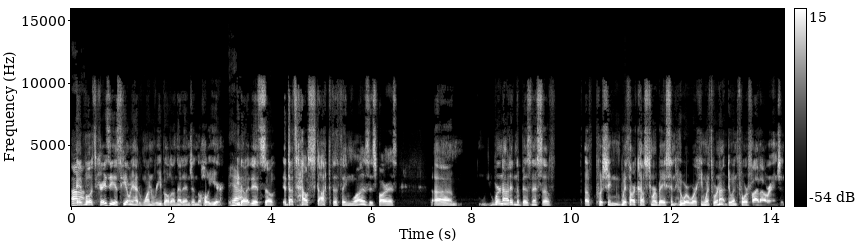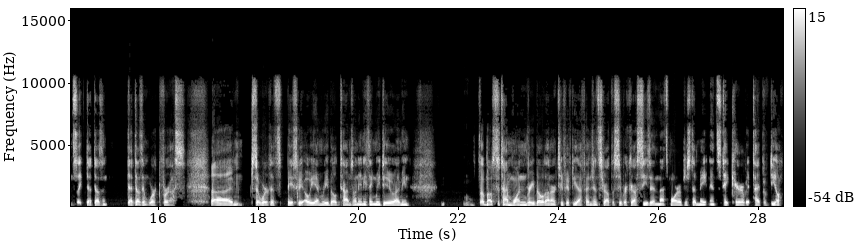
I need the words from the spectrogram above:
Uh, and, well, what's crazy is he only had one rebuild on that engine the whole year. Yeah. You know, it is so that's how stock the thing was as far as um, we're not in the business of of pushing with our customer base and who we're working with. We're not doing four or five hour engines like that doesn't that doesn't work for us. Um, so we're it's basically OEM rebuild times on anything we do. I mean, most of the time one rebuild on our 250F engines throughout the Supercross season. That's more of just a maintenance, take care of it type of deal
